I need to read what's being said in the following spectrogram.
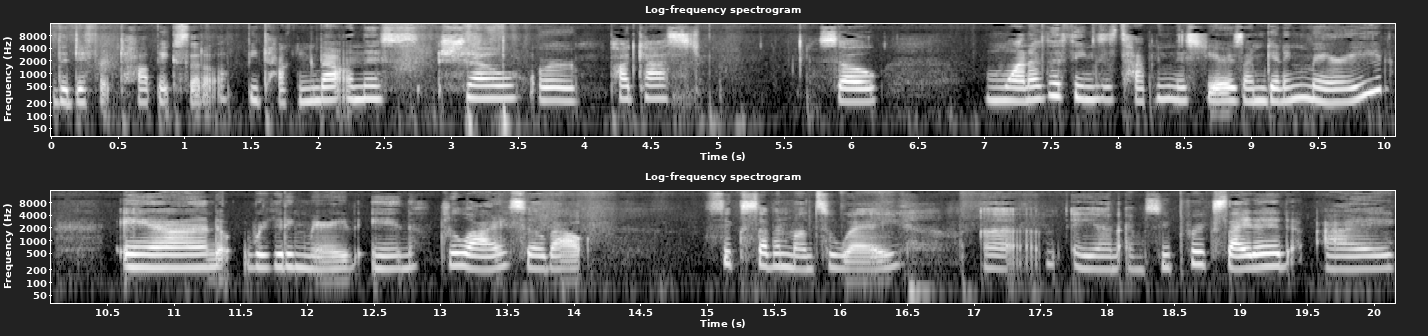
the different topics that I'll be talking about on this show or podcast. So, one of the things that's happening this year is I'm getting married, and we're getting married in July, so about six, seven months away. Um, and I'm super excited. I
